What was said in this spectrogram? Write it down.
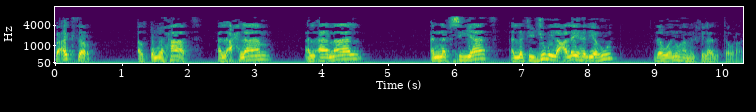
فأكثر الطموحات الأحلام الآمال النفسيات التي جبل عليها اليهود دونوها من خلال التوراة.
